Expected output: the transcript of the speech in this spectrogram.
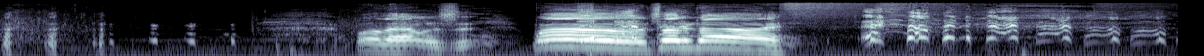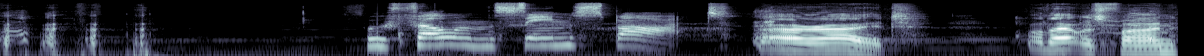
Well, that was it. Whoa, so did I. We fell in the same spot. All right. Well, that was fun.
